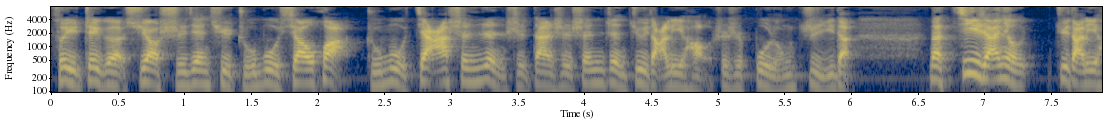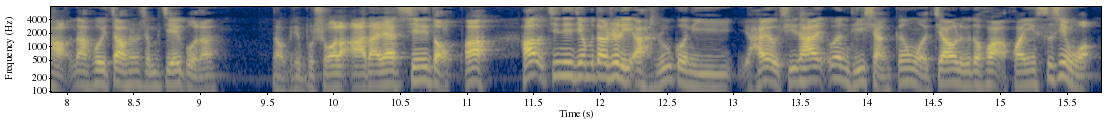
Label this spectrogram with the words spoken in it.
所以这个需要时间去逐步消化、逐步加深认识。但是深圳巨大利好，这是不容置疑的。那既然有巨大利好，那会造成什么结果呢？那我就不说了啊，大家心里懂啊。好，今天节目到这里啊。如果你还有其他问题想跟我交流的话，欢迎私信我，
